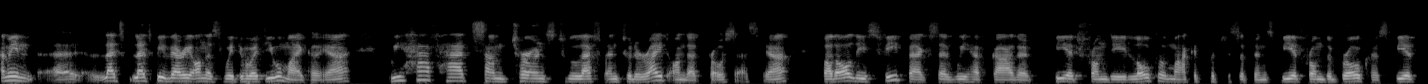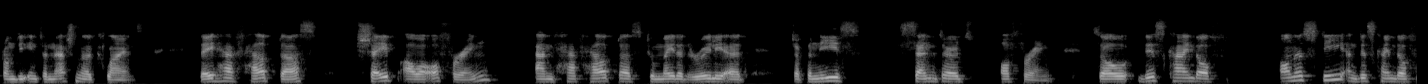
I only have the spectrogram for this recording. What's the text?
I mean, uh, let's let's be very honest with with you, Michael. Yeah, we have had some turns to the left and to the right on that process. Yeah, but all these feedbacks that we have gathered, be it from the local market participants, be it from the brokers, be it from the international clients, they have helped us shape our offering and have helped us to make it really a Japanese centered offering. So this kind of honesty and this kind of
